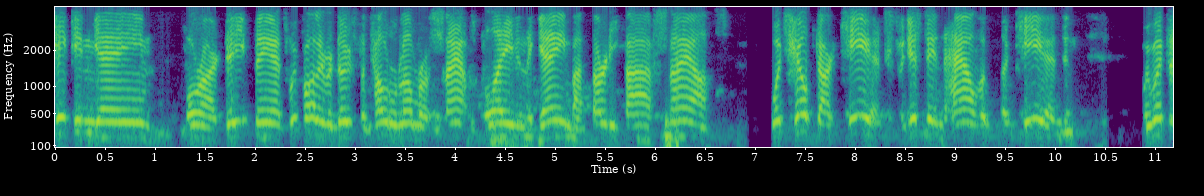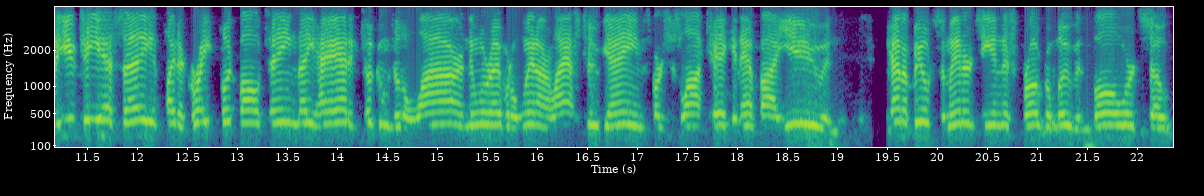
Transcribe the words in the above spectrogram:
kicking game for our defense. We probably reduced the total number of snaps played in the game by 35 snaps, which helped our kids. We just didn't have the kids. And we went to UTSA and played a great football team they had and took them to the wire, and then we were able to win our last two games versus La Tech and FIU, and kind of build some energy in this program moving forward. So,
